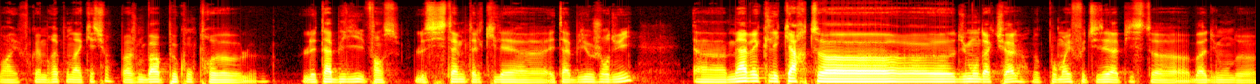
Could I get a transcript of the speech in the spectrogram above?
bon, il faut quand même répondre à la question. je me bats un peu contre l'établi, enfin le système tel qu'il est établi aujourd'hui, euh, mais avec les cartes euh, du monde actuel. Donc pour moi, il faut utiliser la piste bah, du monde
